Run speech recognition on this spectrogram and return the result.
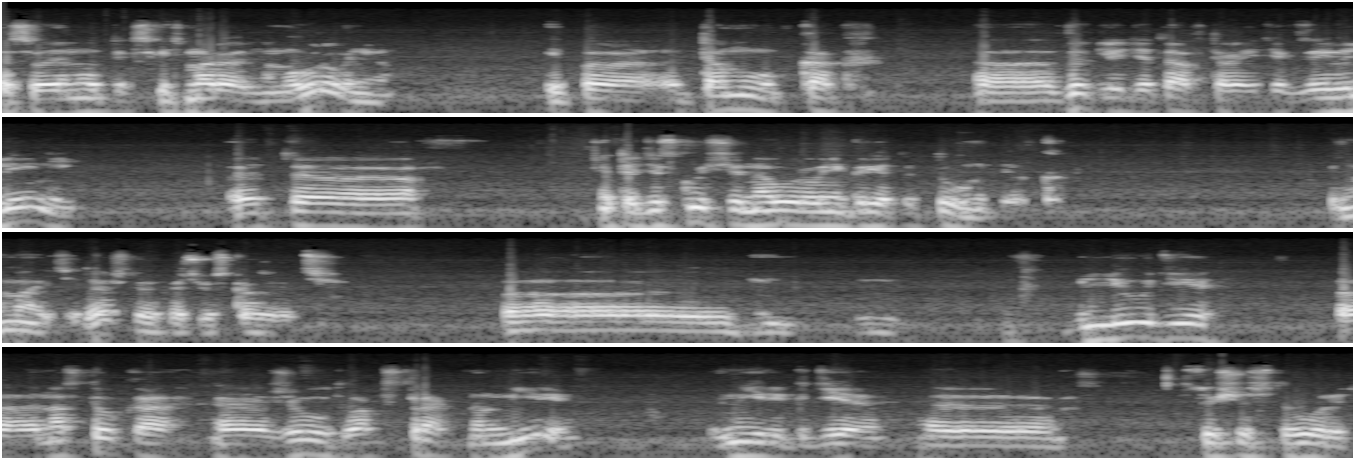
по своему, так сказать, моральному уровню и по тому, как э, выглядят авторы этих заявлений, это, это дискуссия на уровне Греты Тунберг. Понимаете, да, что я хочу сказать? Э, люди э, настолько живут в абстрактном мире, в мире, где существует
